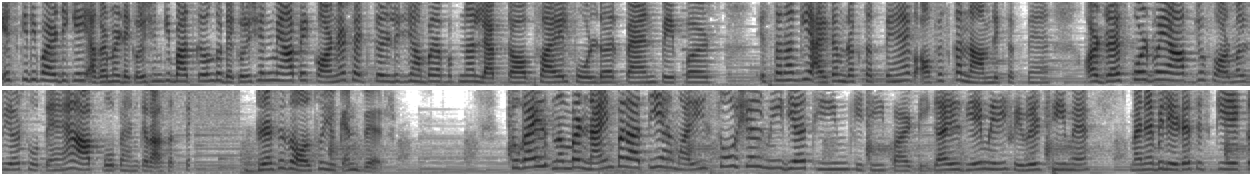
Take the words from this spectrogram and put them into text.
इस किटी पार्टी की, अगर मैं डेकोरेशन की बात करूँ तो डेकोरेशन में आप एक कॉर्नर सेट कर लीजिए, जहाँ पर आप अपना laptop file folder pen papers इस तरह की आइटम रख सकते हैं ऑफ़िस का नाम लिख सकते हैं, और ड्रेस कोड में आप जो फॉर्मल वेयर्स होते हैं, आप वो पहन कर आ सकते हैं। Dress is also you can wear so guys number nine पर आती है हमारी social media theme kitty party guys ये मेरी फेवरेट थीम है. मैंने अभी लेटेस्ट इसकी एक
